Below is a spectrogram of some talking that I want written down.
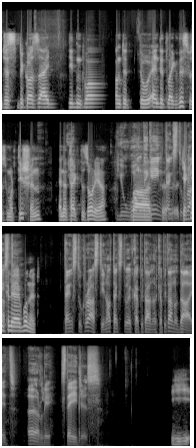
just because I didn't want wanted to end it like this with Mortician and attack the Zoria. You won But the game uh, thanks to technically, Krusty. I won it. Thanks to Krusty, not thanks to El Capitano. El Capitano died early stages. Yeah,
